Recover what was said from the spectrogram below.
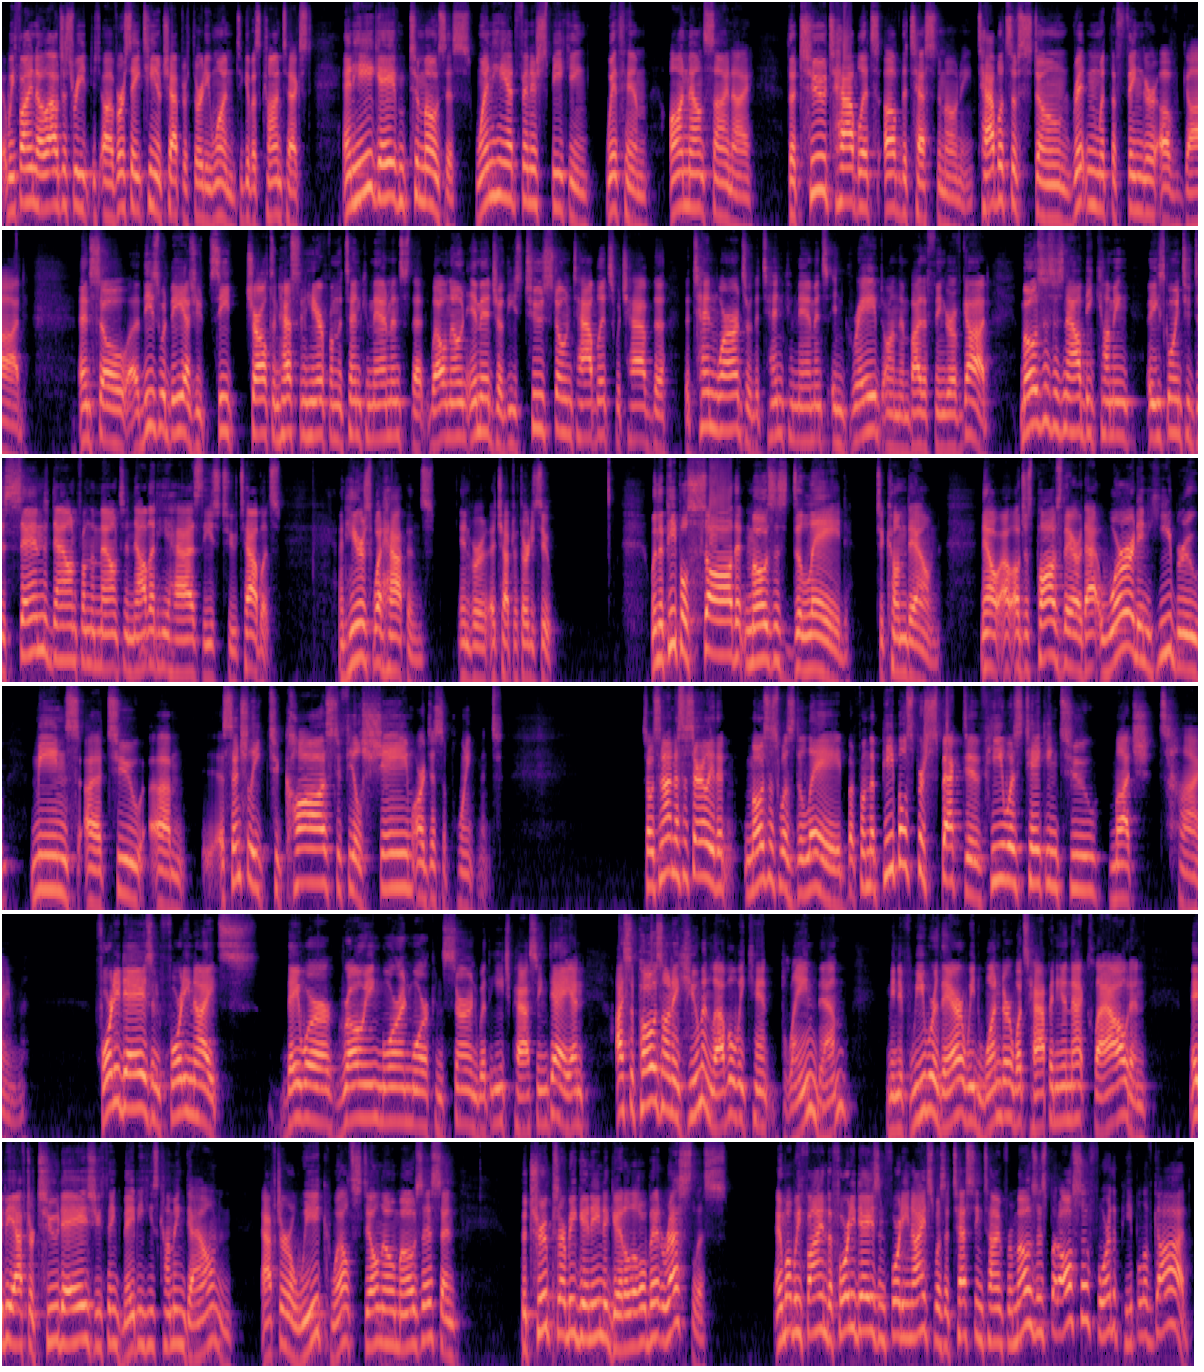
we find, I'll just read uh, verse 18 of chapter 31 to give us context. And he gave to Moses, when he had finished speaking with him on Mount Sinai, the two tablets of the testimony, tablets of stone written with the finger of God. And so uh, these would be, as you see Charlton Heston here from the Ten Commandments, that well known image of these two stone tablets, which have the, the ten words or the Ten Commandments engraved on them by the finger of God. Moses is now becoming, he's going to descend down from the mountain now that he has these two tablets. And here's what happens in verse, uh, chapter 32. When the people saw that Moses delayed to come down. Now, I'll just pause there. That word in Hebrew means uh, to um, essentially to cause to feel shame or disappointment. So it's not necessarily that Moses was delayed, but from the people's perspective, he was taking too much time. 40 days and 40 nights, they were growing more and more concerned with each passing day. And I suppose on a human level, we can't blame them. I mean, if we were there, we'd wonder what's happening in that cloud. And maybe after two days, you think maybe he's coming down. And after a week, well, still no Moses. And the troops are beginning to get a little bit restless. And what we find the 40 days and 40 nights was a testing time for Moses, but also for the people of God.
